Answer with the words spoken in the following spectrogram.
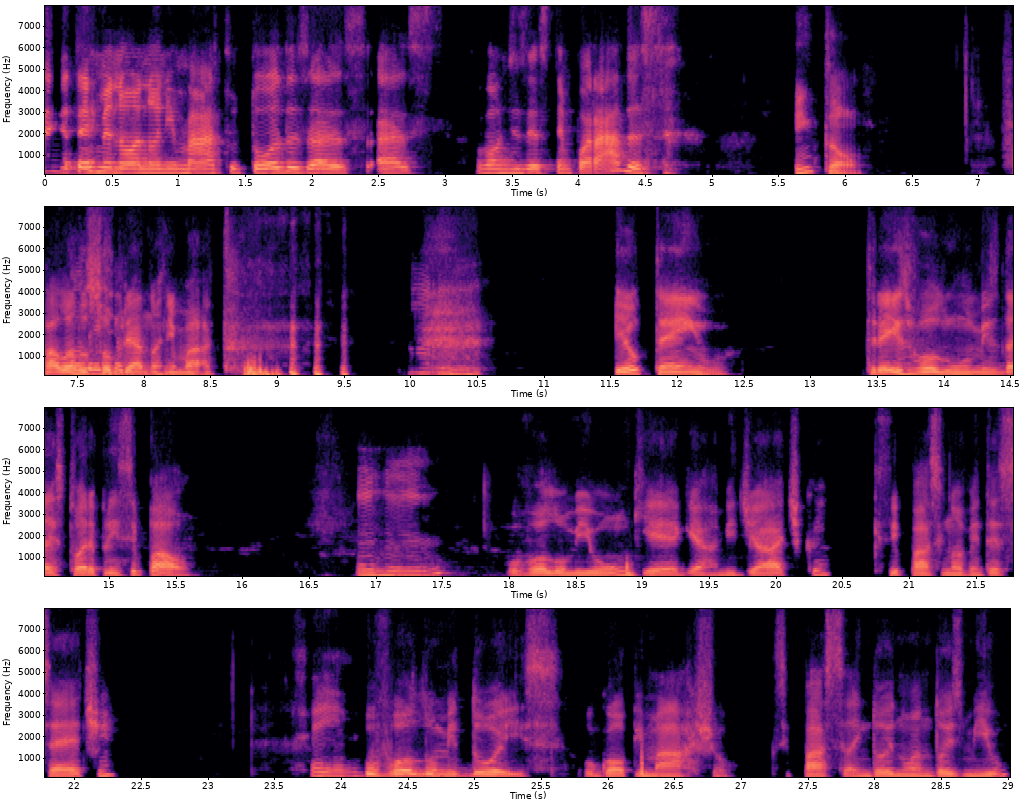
Você terminou Anonimato todas as, as, vamos dizer, as temporadas? Então, falando sobre eu... anonimato, eu tenho três volumes da história principal. Uhum, O volume 1, que é Guerra Midiática, que se passa em 97. Sim. O volume 2, O Golpe Marshall, que se passa em dois, no ano 2000.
